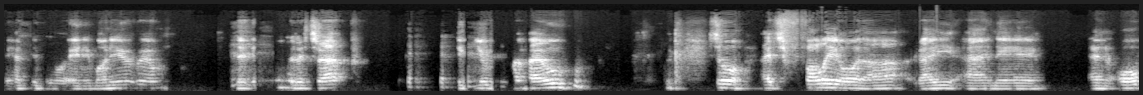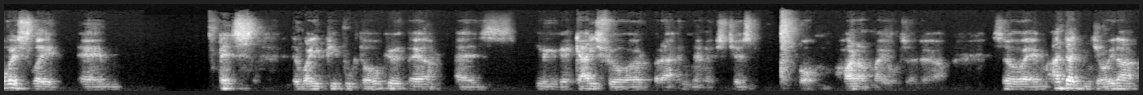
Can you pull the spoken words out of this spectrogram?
They had to throw any money out with him. They, they the trip to give a bill. so it's fully all that, right? And uh, and obviously, um, it's the way people talk out there is you, know, get guys from over Britain and it's just boom, 100 miles an hour. So um, I did enjoy that.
